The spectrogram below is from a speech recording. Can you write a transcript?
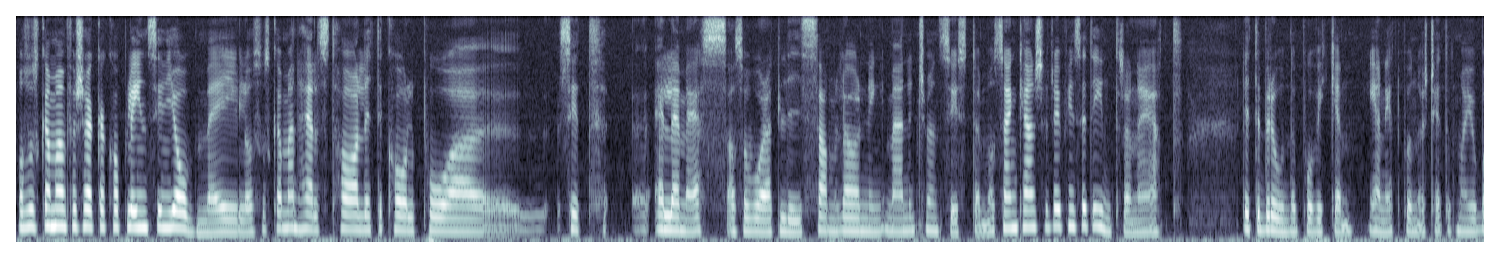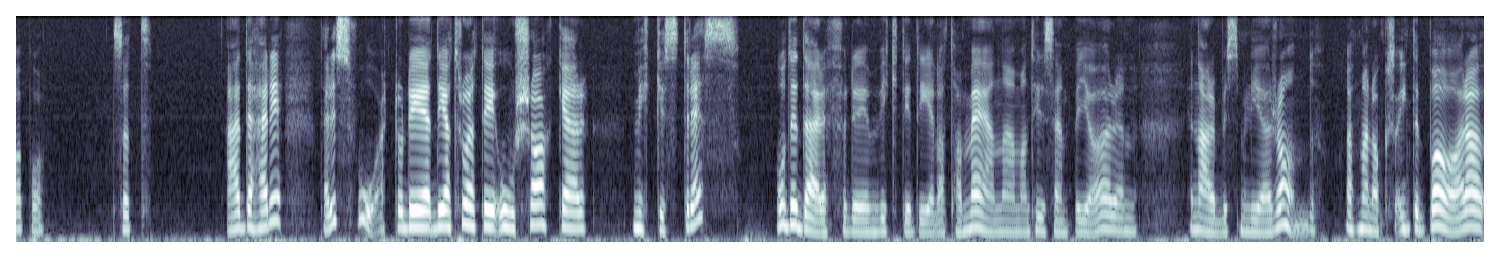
Och så ska man försöka koppla in sin jobbmail och så ska man helst ha lite koll på eh, sitt eh, LMS, alltså vårt LISAM, Learning Management System. Och sen kanske det finns ett intranät, lite beroende på vilken enhet på universitetet man jobbar på. Så att, ja, det, här är, det här är svårt och det, det, jag tror att det orsakar mycket stress och det är därför det är en viktig del att ha med när man till exempel gör en, en arbetsmiljörond. Att man också inte bara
